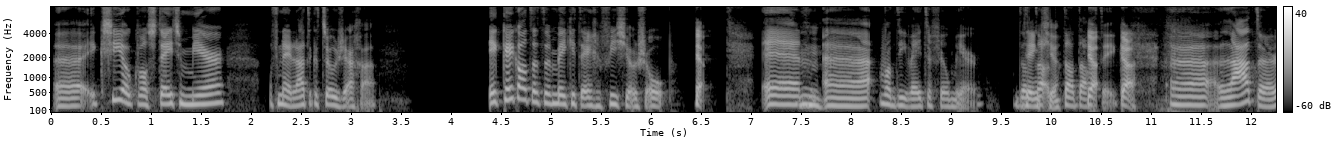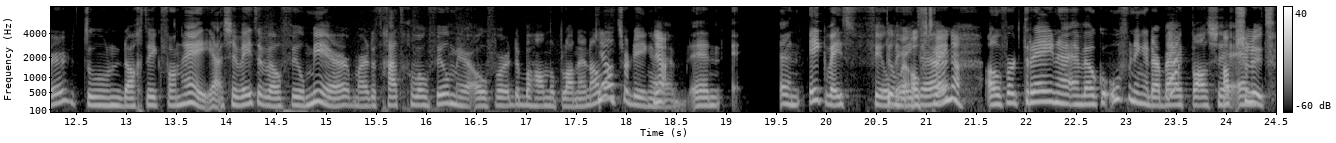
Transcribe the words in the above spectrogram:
Eh, ik zie ook wel steeds meer, of nee, laat ik het zo zeggen. Ik keek altijd een beetje tegen fysio's op. Ja. En, Mhm. eh, want die weten veel meer. Dat, denk je. dat dacht ja, ik. Ja. Eh, later, toen dacht ik van... hé, hey, ja, ze weten wel veel meer... maar dat gaat gewoon veel meer over de behandelplannen en al Ja. dat soort dingen. En, en ik weet veel, Veel beter meer over trainen. over trainen en welke oefeningen daarbij passen. En, Absoluut.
